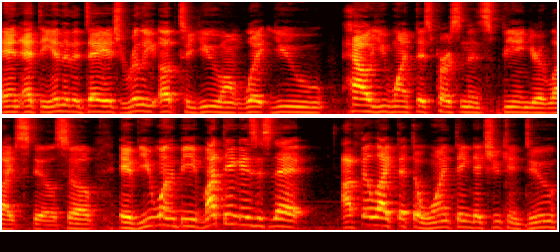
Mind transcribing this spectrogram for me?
and at the end of the day it's really up to you on what you how you want this person to be in your life still. So if you want to be my thing is is that I feel like that the one thing that you can do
